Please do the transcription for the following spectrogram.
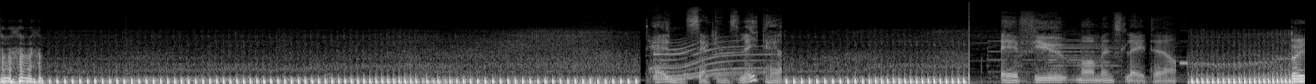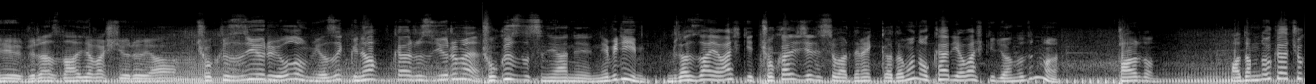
Ten seconds later. A few moments later. Dayı biraz daha yavaş yürü ya. Çok hızlı yürüyor oğlum. Yazık günah bu kadar hızlı yürüme. Çok hızlısın yani. Ne bileyim. Biraz daha yavaş git. Çok acelesi var demek ki adamın. O kadar yavaş gidiyor anladın mı? Pardon. Adamın o kadar çok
